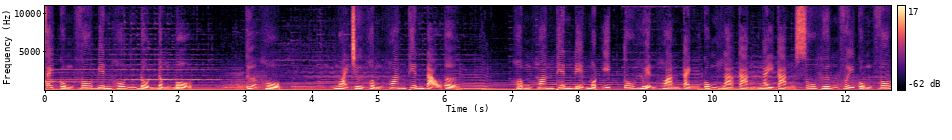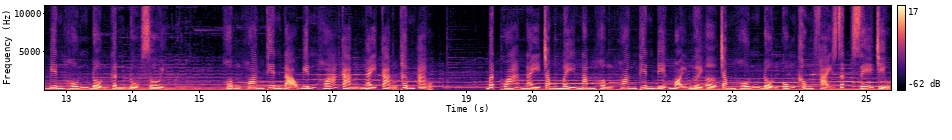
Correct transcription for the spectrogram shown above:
sẽ cùng vô biên hỗn độn đồng bộ. Tựa hồ, Ngoại trừ hồng hoang thiên đảo ở, Hồng hoang thiên địa một ít tu luyện hoàn cảnh cũng là càng ngày càng xu hướng với cùng vô biên hỗn độn gần đủ rồi. Hồng hoang thiên đảo biến hóa càng ngày càng thâm ảo. Bất quá này trong mấy năm hồng hoang thiên địa mọi người ở trong hỗn độn cũng không phải rất dễ chịu.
